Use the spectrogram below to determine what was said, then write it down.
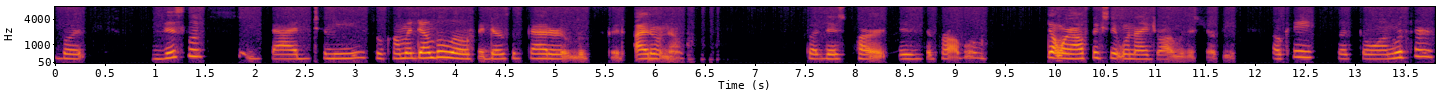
But this looks bad to me, so comment down below if it does look bad or it looks good. I don't know. But this part is the problem. Don't worry, I'll fix it when I draw with a Sharpie. Okay, let's go on with her.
